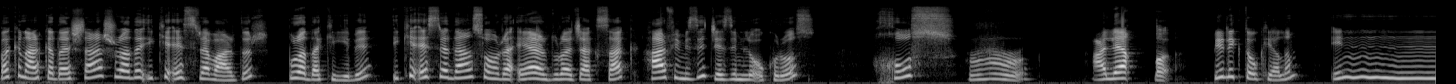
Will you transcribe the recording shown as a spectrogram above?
Bakın arkadaşlar şurada iki esre vardır. Buradaki gibi. İki esreden sonra eğer duracaksak harfimizi cezimli okuruz. Husr. Alak. Birlikte okuyalım. İnnel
